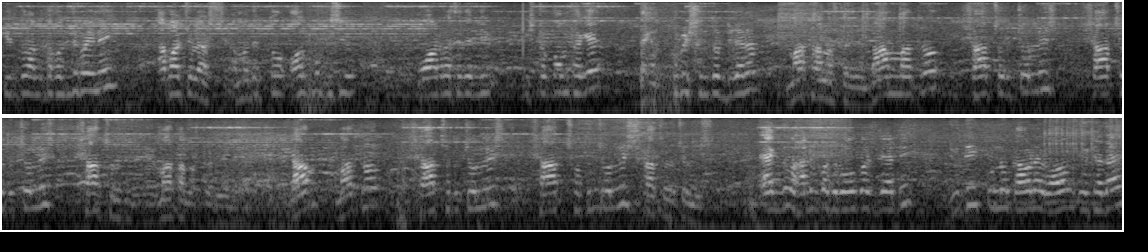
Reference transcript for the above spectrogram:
কিন্তু আমি তখন দিতে পারি নাই। আবার চলে আসছে। আমাদের তো অল্প কিছু অর্ডার আছে স্টক কম থাকে, দেখেন, খুবই সুন্দর ডিজাইনের মাথা নষ্ট হয়ে দাম মাত্র সাতশো চল্লিশ। সাতশো চল্লিশ সাতশো চল্লিশ মাথা নষ্ট হয়ে যায় দাম মাত্র সাতশো চল্লিশ সাতশো চল্লিশ সাতশো চল্লিশ। একদম হান্ড্রেড পার্সেন্ট রং কোয়ালিটি যদি কোনো কারণে রং উঠে যায়,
